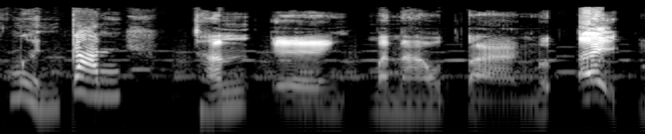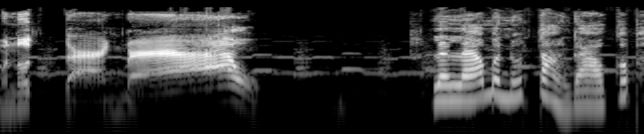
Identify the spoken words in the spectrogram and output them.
กเหมือนกัน ฉันเองมะนาวต่างนุษย์เอ้ย มนุษย์ต่างดาว และแล้วมนุษย์ต่างดาวก็เผ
